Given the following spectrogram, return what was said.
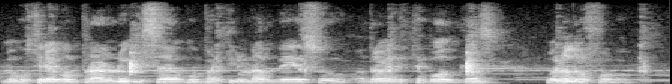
Me gustaría comprarlo y quizá compartir más de eso a través de este podcast o en otro foro.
